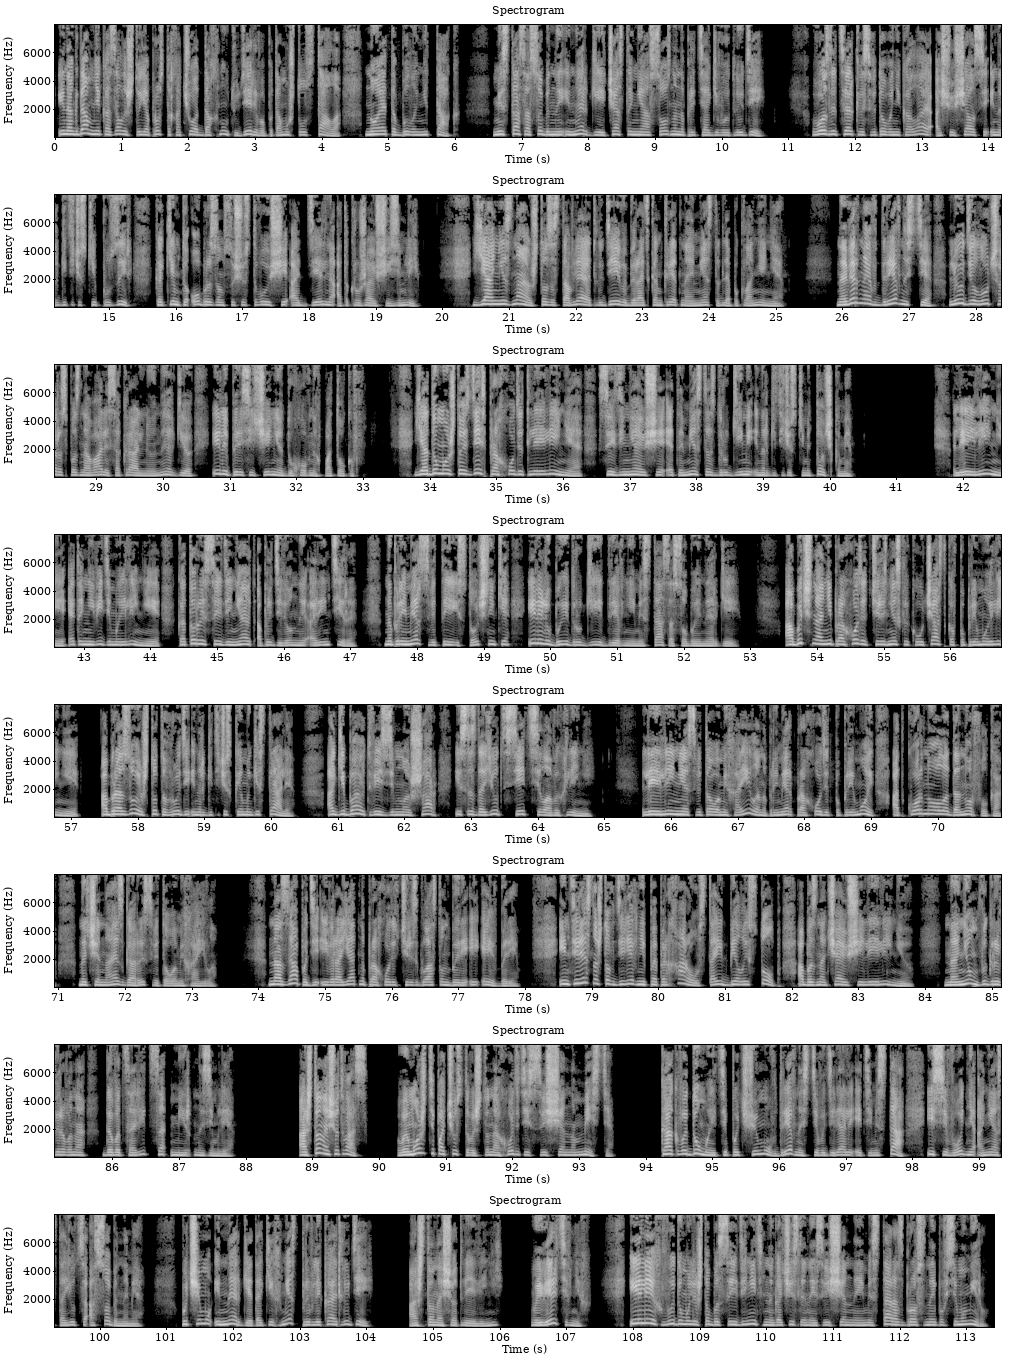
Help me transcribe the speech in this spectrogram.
Иногда мне казалось, что я просто хочу отдохнуть у дерева, потому что устала, но это было не так. Места с особенной энергией часто неосознанно притягивают людей. Возле церкви святого Николая ощущался энергетический пузырь, каким-то образом существующий отдельно от окружающей земли. Я не знаю, что заставляет людей выбирать конкретное место для поклонения. Наверное, в древности люди лучше распознавали сакральную энергию или пересечение духовных потоков. Я думаю, что здесь проходит лей-линия, соединяющая это место с другими энергетическими точками. Лей-линии — это невидимые линии, которые соединяют определенные ориентиры, например, святые источники или любые другие древние места с особой энергией. Обычно они проходят через несколько участков по прямой линии, образуя что-то вроде энергетической магистрали, огибают весь земной шар и создают сеть силовых линий. Лей-линия Святого Михаила, например, проходит по прямой от Корнуолла до Норфолка, начиная с горы Святого Михаила. На западе и, вероятно, проходит через Гластонбери и Эйвбери. Интересно, что в деревне Пепперхарроу стоит белый столб, обозначающий лей-линию. На нем выгравировано «Да воцарится мир на земле». А что насчет вас? Вы можете почувствовать, что находитесь в священном месте? Как вы думаете, почему в древности выделяли эти места, и сегодня они остаются особенными? Почему энергия таких мест привлекает людей? А что насчет лей-линий? Вы верите в них? Или их выдумали, чтобы соединить многочисленные священные места, разбросанные по всему миру?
